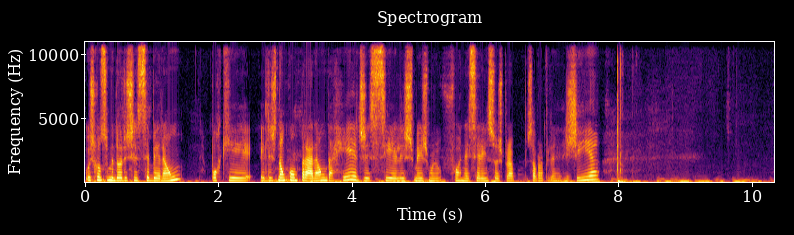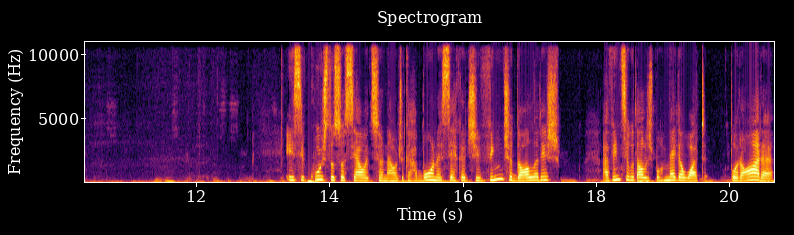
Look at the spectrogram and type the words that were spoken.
os consumidores receberão, porque eles não comprarão da rede se eles mesmos fornecerem suas, sua própria energia. Esse custo social adicional de carbono é cerca de 20 dólares a 25 dólares por megawatt por hora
